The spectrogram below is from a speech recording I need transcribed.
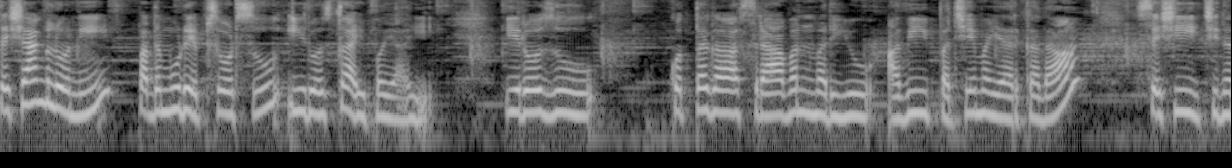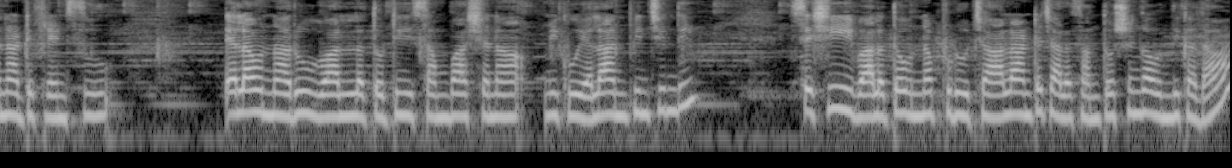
శశాంక్లోని పదమూడు ఎపిసోడ్స్ ఈ రోజుతో అయిపోయాయి. ఈరోజు కొత్తగా శ్రావణ్ మరియు అవి పరిచయం అయ్యారు కదా. శశి చిన్ననాటి ఫ్రెండ్స్ ఎలా ఉన్నారు? వాళ్ళతోటి సంభాషణ మీకు ఎలా అనిపించింది? శశి వాళ్ళతో ఉన్నప్పుడు చాలా అంటే చాలా సంతోషంగా ఉంది కదా.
